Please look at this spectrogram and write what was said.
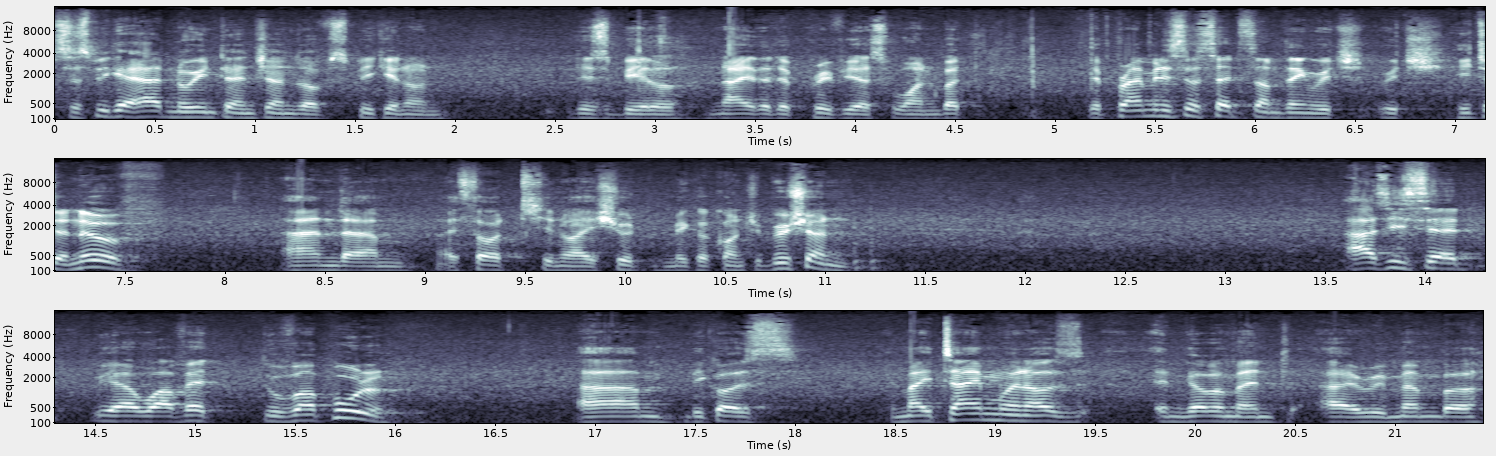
Mr. Speaker, I had no intentions of speaking on this bill, neither the previous one, but the Prime Minister said something which, which hit a nerve, and um, I thought, you know, I should make a contribution. As he said, we are wavet to Vanpool, um, because in my time when I was in government, I remember,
